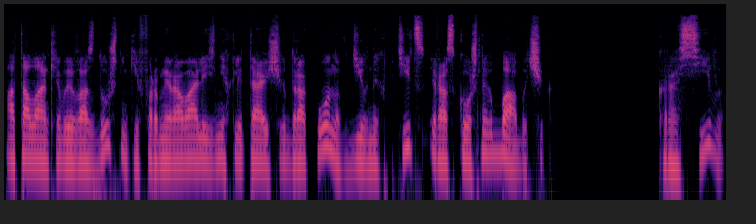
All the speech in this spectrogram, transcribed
а талантливые воздушники формировали из них летающих драконов, дивных птиц и роскошных бабочек. «Красиво»,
